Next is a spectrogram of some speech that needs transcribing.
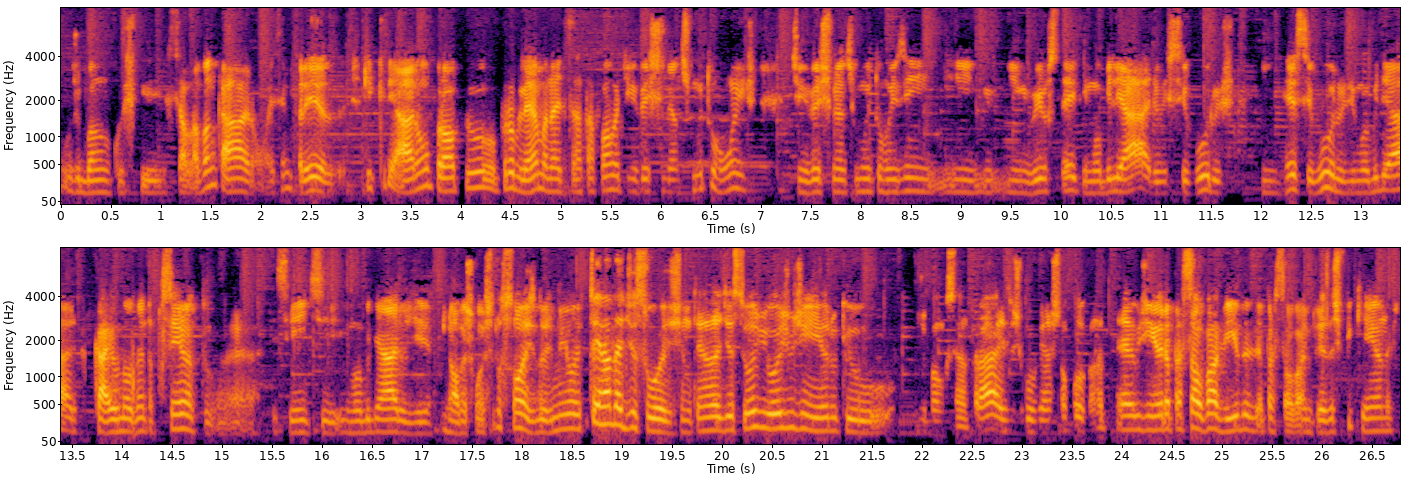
os bancos que se alavancaram, as empresas, que criaram o próprio problema, né, de certa forma, de investimentos muito ruins, de investimentos muito ruins em, em, em real estate, imobiliário seguros em resseguro de imobiliário, caiu 90%, né, esse índice imobiliário de novas construções em 2008. Não tem nada disso hoje, não tem nada disso hoje. Hoje o dinheiro que o os bancos centrais, os governos estão colocando, é, o dinheiro é para salvar vidas, é para salvar empresas pequenas,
